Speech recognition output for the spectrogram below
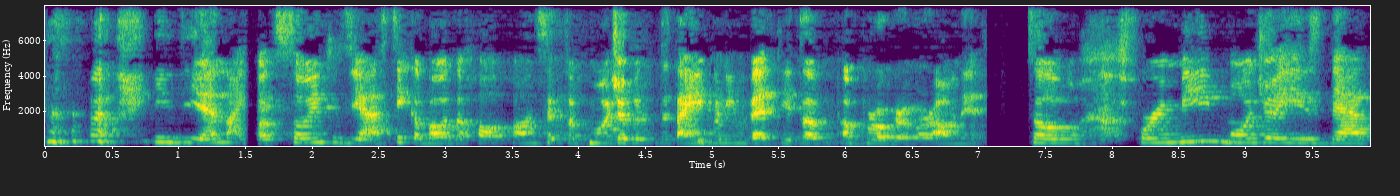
in the end, I got so enthusiastic about the whole concept of mojo that I even invented a, a program around it. So for me, mojo is that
